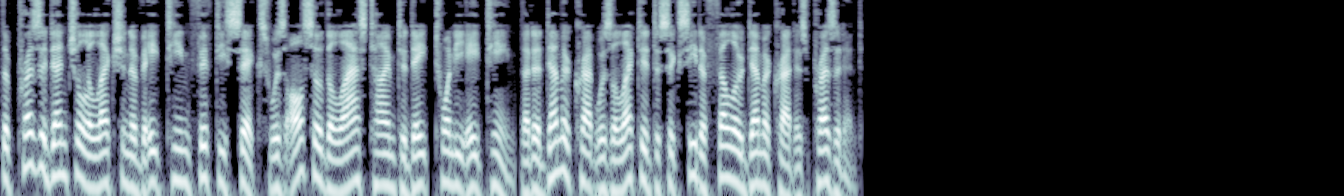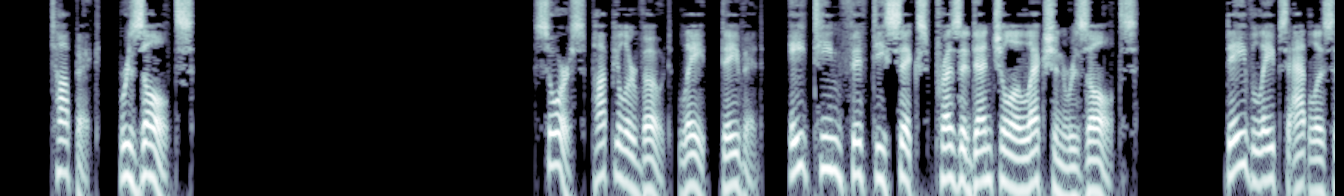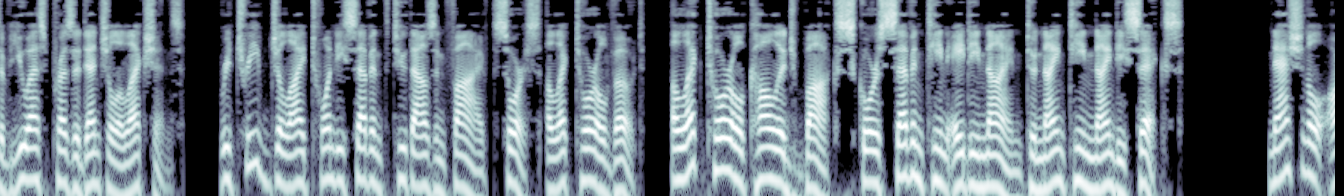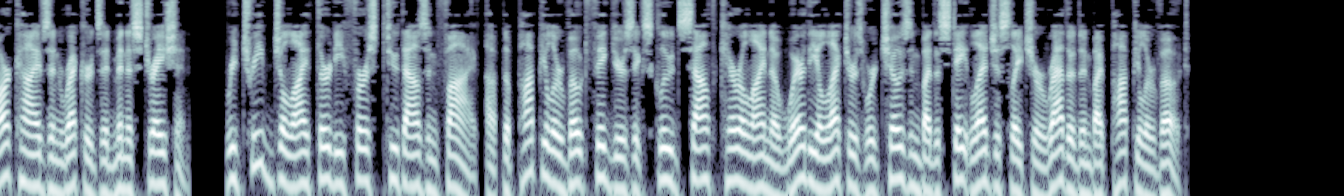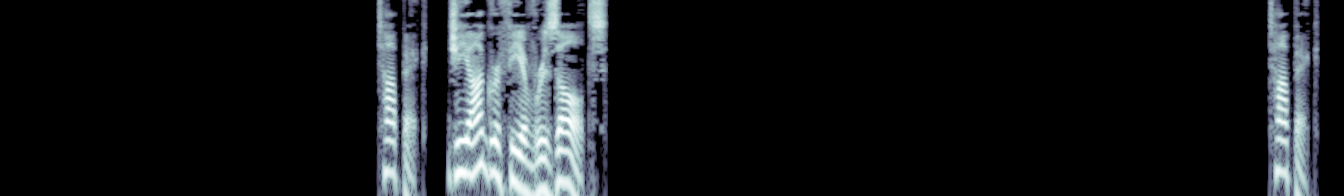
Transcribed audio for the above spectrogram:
The presidential election of 1856 was also the last time to date 2018 that a Democrat was elected to succeed a fellow Democrat as president. Results Source Popular Vote, Leip, David. 1856 presidential election results. Dave Leip's Atlas of U.S. presidential elections. Retrieved July 27, 2005. Source: Electoral vote. Electoral College box scores 1789 to 1996. National Archives and Records Administration. Retrieved July 31, 2005. A, the popular vote figures exclude South Carolina where the electors were chosen by the state legislature rather than by popular vote. Topic: Geography of results.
